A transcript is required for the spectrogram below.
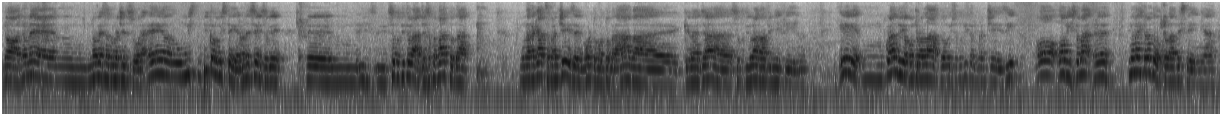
No, non è, mm, non è stata una censura, è un, un, piccolo mistero, nel senso che eh, il, il, sottotitolaggio è stato fatto da una ragazza francese molto molto brava eh, che aveva già sottotitolato altri miei film. E mh, mm, quando io ho controllato i sottotitoli francesi ho, ho visto ma eh, non hai tradotto la bestemmia.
